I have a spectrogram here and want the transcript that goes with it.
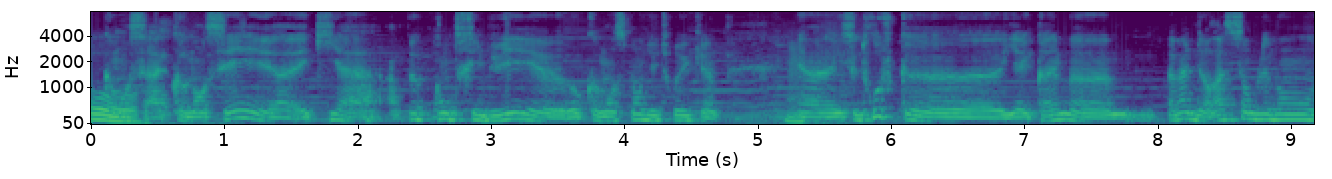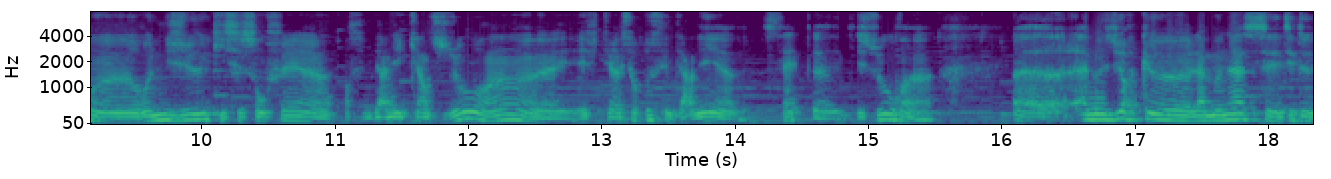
Oh, comment ça a commencé et qui a un peu contribué au commencement du truc. Euh, il se trouve que euh, il y a eu quand même pas mal de rassemblements religieux qui se sont faits ces derniers 15 jours, hein, et je dirais surtout ces derniers 7-10 jours, euh, à mesure que la menace était de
